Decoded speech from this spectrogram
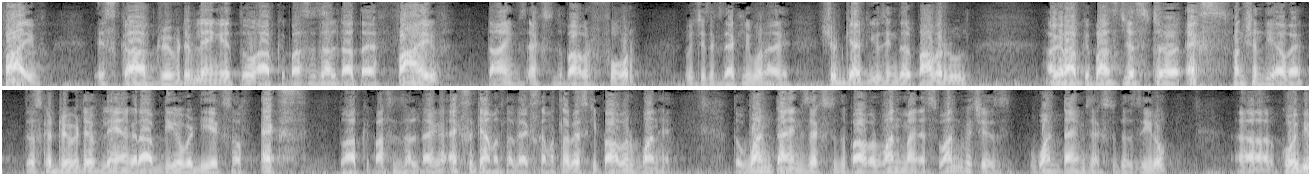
five اس کا آپ ڈریویٹو لیں گے تو آپ کے پاس ریزلٹ آتا ہے five times x to the power four which is exactly what I should get using the power rule اگر آپ کے پاس جسٹ ایکس فنکشن دیا ہوا ہے، تو اس کا ڈریویٹو لیں، اگر آپ d over d x of x تو آپ کے پاس ریزلٹ آئے گا. ایکس کا کیا مطلب ہے؟ ایکس کا مطلب ہے اس کی پاور ون ہے. تو one times x to the power one minus one which is one times x to the zero کوئی بھی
